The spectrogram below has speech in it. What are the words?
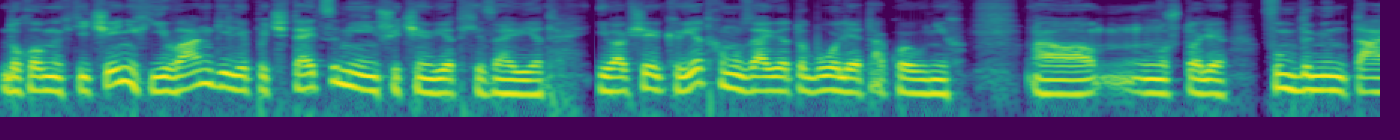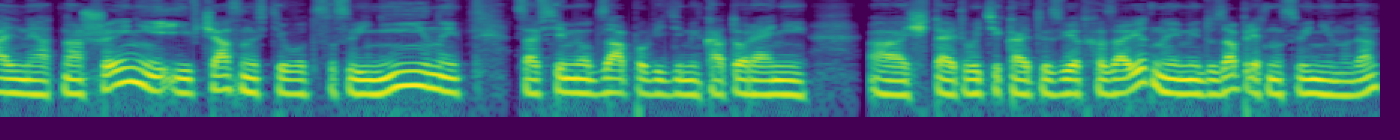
духовных течениях Евангелие почитается меньше, чем Ветхий Завет. И вообще к Ветхому Завету более такое у них, а, ну что ли, фундаментальное отношение. И в частности вот со свининой, со всеми вот заповедями, которые они а, считают, вытекают из Ветхозаветного, я имею в виду запрет на свинину, да,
